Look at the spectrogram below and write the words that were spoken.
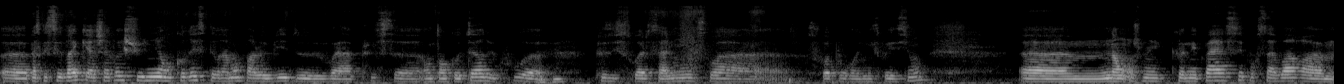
parce que c'est vrai qu'à chaque fois que je suis venue en Corée, c'était vraiment par le biais de voilà plus en tant qu'auteur du coup, mhm. plus soit le salon, soit soit pour une exposition. Euh, non, je ne connais pas assez pour savoir. Euh,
